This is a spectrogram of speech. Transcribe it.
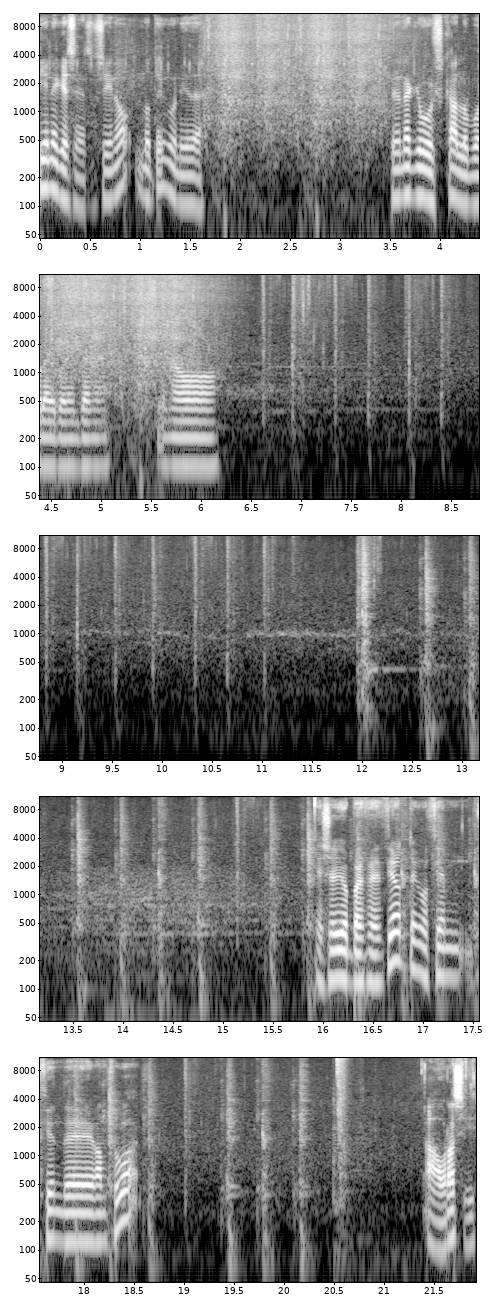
Tiene que ser, si no, no tengo ni idea. Tendré que buscarlo por ahí por internet. Si no. Eso yo perfección, tengo 100, 100 de ganzúas. Ahora sí.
